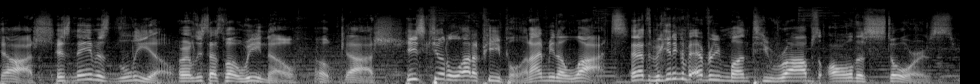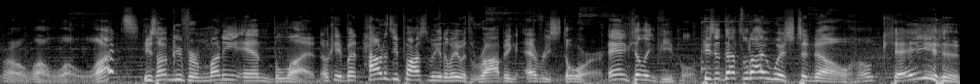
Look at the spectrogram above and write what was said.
Gosh. His name is Leo, or at least that's what we know. Oh, gosh. He's killed a lot of people, and I mean a lot. And at the beginning of every month, he robs all the stores. Oh, whoa, whoa, what? He's hungry for money and blood. Okay, but how does he possibly get away with robbing every store and killing people? He said, that's what I wish to know. Okay.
